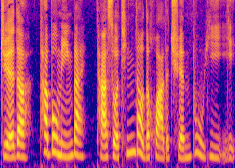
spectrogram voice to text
觉得他不明白他所听到的话的全部意义。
